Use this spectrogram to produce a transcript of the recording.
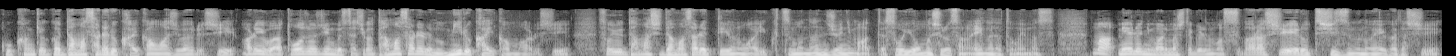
こう観客が騙される快感を味わえるし、あるいは登場人物たちが騙されるのを見る快感もあるし、そういう騙し騙されっていうのはいくつも何重にもあって、そういう面白さの映画だと思います。まあ、メールにもありましたけれども、素晴らしいエロティシズムの映画だし、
